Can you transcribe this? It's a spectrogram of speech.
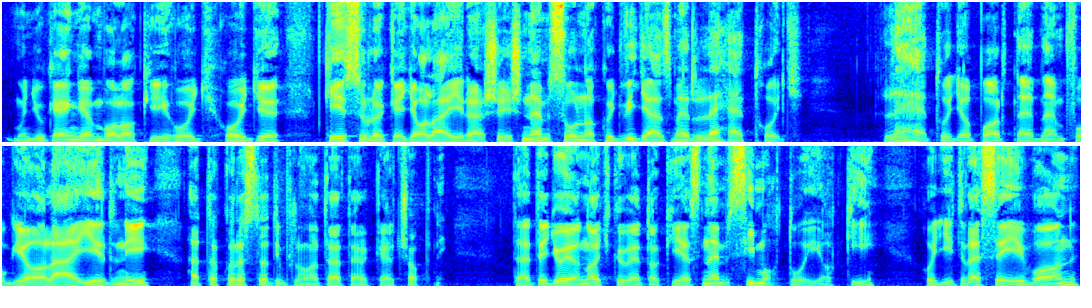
mondjuk engem valaki, hogy, hogy készülök egy aláírásra, és nem szólnak, hogy vigyázz, mert lehet, hogy lehet, hogy a partner nem fogja aláírni, hát akkor azt a diplomatát el kell csapni. Tehát egy olyan nagykövet, aki ezt nem szimatolja ki, hogy itt veszély van,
